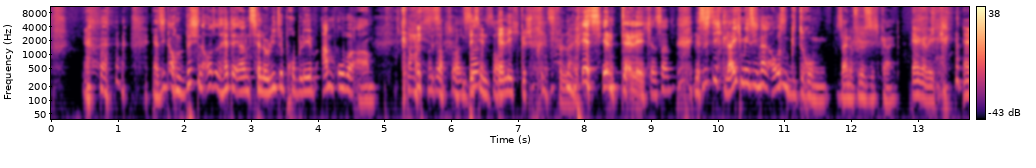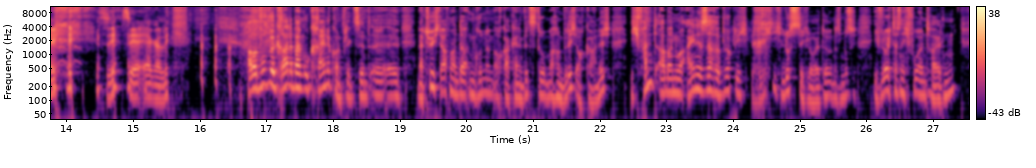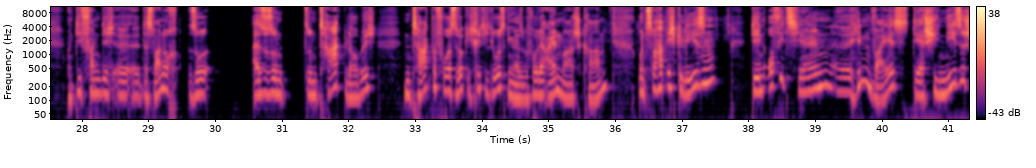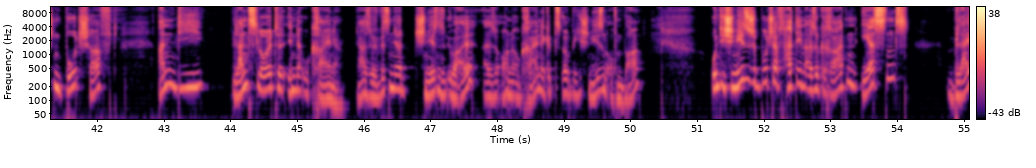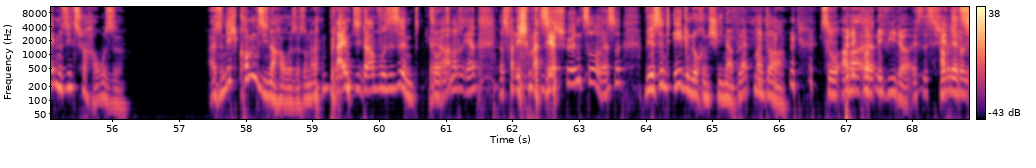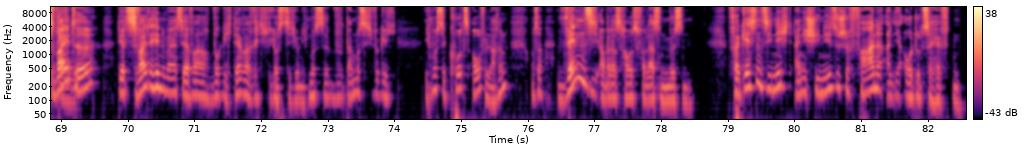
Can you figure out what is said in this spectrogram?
er sieht auch ein bisschen aus, als hätte er ein Zellulite-Problem am Oberarm. Kann man so, ein bisschen so. dellig gespritzt vielleicht. Ein bisschen dellig. Es, hat, es ist nicht gleichmäßig nach außen gedrungen, seine Flüssigkeit. Ärgerlich. sehr, sehr ärgerlich. Aber wo wir gerade beim Ukraine-Konflikt sind, äh, äh, natürlich darf man da im Grunde auch gar keine Witze drüber machen, will ich auch gar nicht. Ich fand aber nur eine Sache wirklich richtig lustig, Leute, und das muss ich, ich will euch das nicht vorenthalten. Und die fand ich, äh, äh das war noch so also so ein, so ein Tag, glaube ich, ein Tag bevor es wirklich richtig losging, also bevor der Einmarsch kam. Und zwar habe ich gelesen, den offiziellen äh, Hinweis der chinesischen Botschaft an die Landsleute in der Ukraine. Ja, also wir wissen ja, Chinesen sind überall, also auch in der Ukraine gibt es irgendwelche Chinesen offenbar. Und die chinesische Botschaft hat denen also geraten, erstens, bleiben Sie zu Hause. Also nicht kommen Sie nach Hause, sondern bleiben Sie da, wo Sie sind. Ja, so, das war das eher, das fand ich schon mal sehr schön so, weißt du? Wir sind eh genug in China, bleibt mal da. So, aber Bitte kommt äh, nicht wieder. Es ist aber der zweite, der zweite Hinweis, der war noch wirklich, der war richtig lustig und ich musste, da musste ich wirklich, ich musste kurz auflachen und zwar, wenn Sie aber das Haus verlassen müssen, vergessen Sie nicht, eine chinesische Fahne an Ihr Auto zu heften.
